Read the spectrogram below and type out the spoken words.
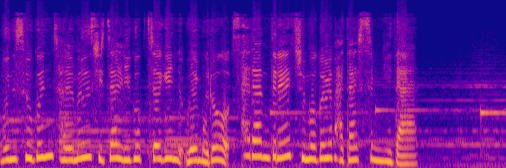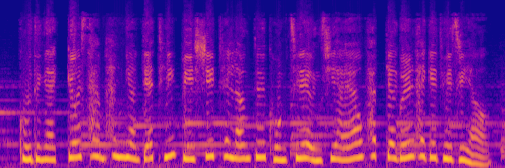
문숙은 젊은 시절 이국적인 외모로 사람들의 주목을 받았습니다. 고등학교 3학년 때 TBC 탤런트 공채에 응시하여 합격을 하게 되지요.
